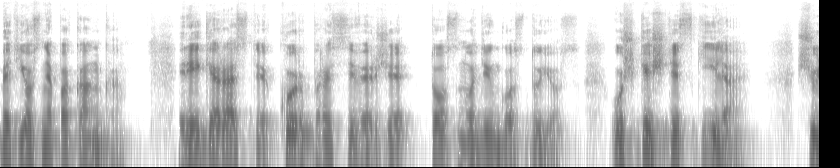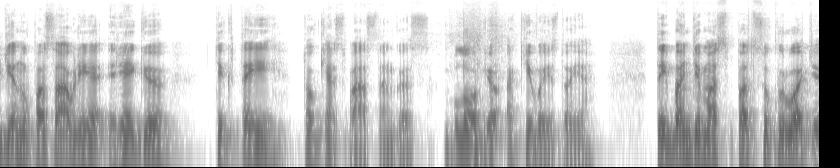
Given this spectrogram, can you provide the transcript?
bet jos nepakanka. Reikia rasti, kur prasiveržė tos nuodingos dujos. Užkišti skylę. Šių dienų pasaulyje regiu tik tai tokias pastangas blogio akivaizdoje tai bandymas pats sukruoti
